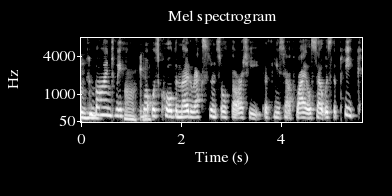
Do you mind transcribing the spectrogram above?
Mhm. combined with Okay. what was called the Motor Accidents Authority of New South Wales. So it was the peak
